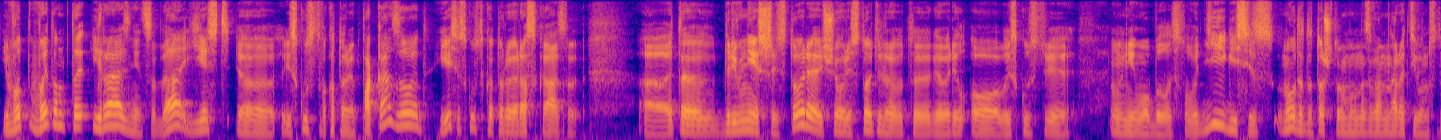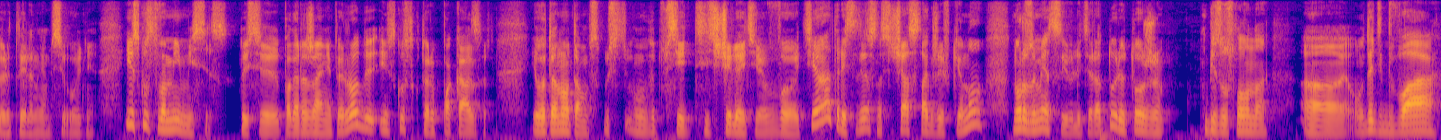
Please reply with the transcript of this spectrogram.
И вот в этом-то и разница, да, есть э, искусство, которое показывает, есть искусство, которое рассказывает. А, Это древнейшая история, еще Аристотель вот э, говорил о искусстве, у него было слово дигисис, ну вот это то, что мы называем нарративом, сторителлингом сегодня. И искусство мимисис, то есть э, подражание природы, и искусство, которое показывает. И вот оно там ну, вот все тысячелетия в театре, и, соответственно, сейчас также и в кино, но, разумеется, и в литературе тоже, безусловно, э, вот эти два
